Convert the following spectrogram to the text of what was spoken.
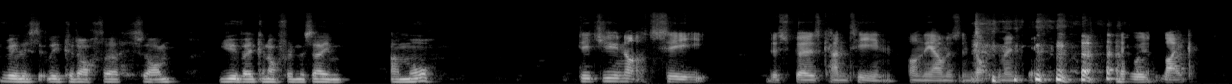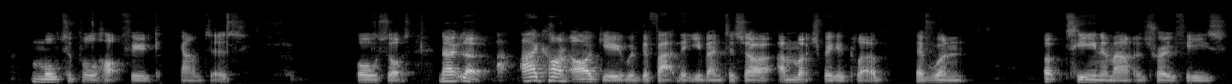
realistically could offer Son, Juve can offer him the same and more. Did you not see the Spurs canteen on the Amazon documentary? there was like multiple hot food counters, all sorts. Now, look, I can't argue with the fact that Juventus are a much bigger club. They've won up teen amount of trophies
